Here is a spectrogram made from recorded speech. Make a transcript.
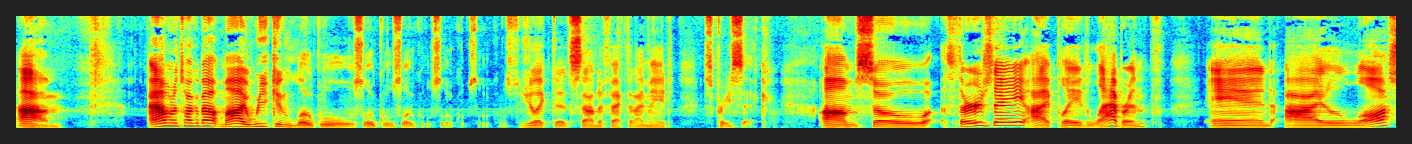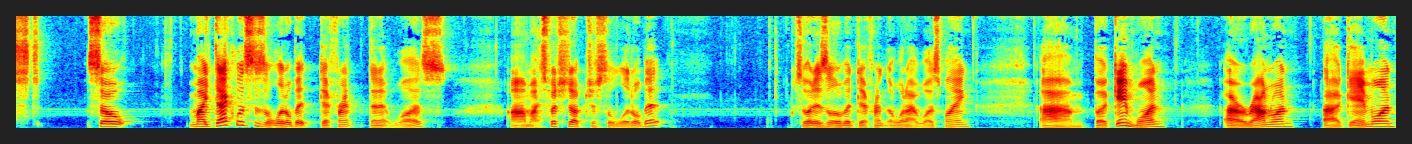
Um, I want to talk about my weekend locals, locals, locals, locals, locals. Did you like that sound effect that I made? It's pretty sick. Um, so Thursday I played Labrynth and I lost. So my deck list is a little bit different than it was. Um, I switched it up just a little bit, so it is a little bit different than what I was playing. Um, but game one, or round one, uh, game one,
